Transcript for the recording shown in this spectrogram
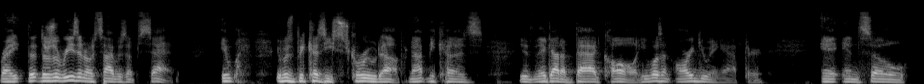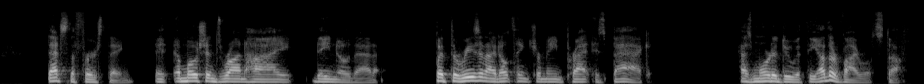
right? There's a reason Ossai was upset. It it was because he screwed up, not because they got a bad call. He wasn't arguing after, and, and so that's the first thing. Emotions run high. They know that. But the reason I don't think Germaine Pratt is back has more to do with the other viral stuff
